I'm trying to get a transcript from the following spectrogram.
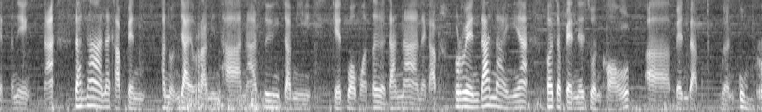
7 นั่นเองนะด้านหน้านะครับเป็นถนนใหญ่รามินทานะซึ่งจะมีเกตวอลมอเตอร์ด้านหน้านะครับบริเวณด้านในเนี่ยก็จะเป็นในส่วนของอเป็นแบบเหมือนกลุ่มร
